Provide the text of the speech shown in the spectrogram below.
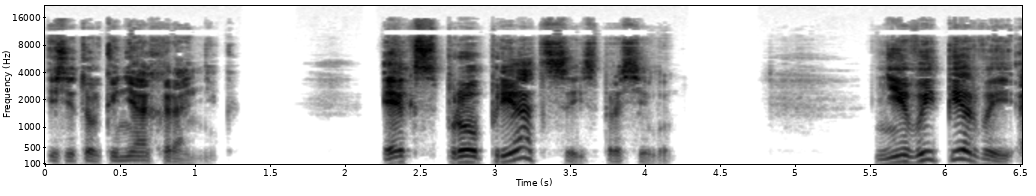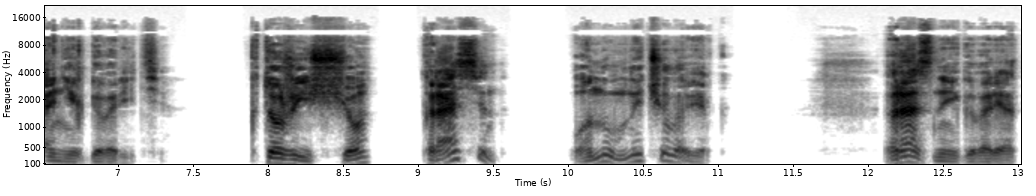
если только не охранник. Экспроприации, спросил он. Не вы первый о них говорите. Кто же еще? Красин? Он умный человек. Разные говорят.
